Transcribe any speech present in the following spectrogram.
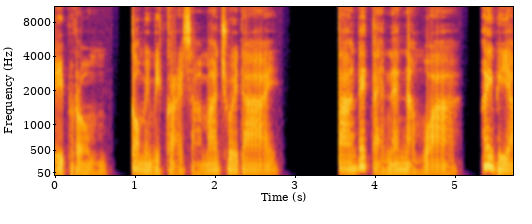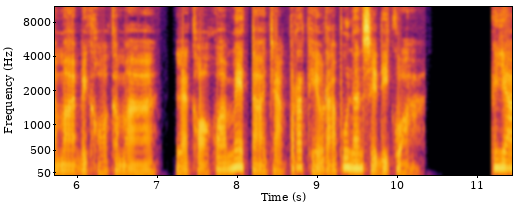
ดีพรมก็ไม่มีใครสามารถช่วยได้ ต่างได้แต่แนะนำว่าให้พญามารไปขอขมา และขอความเมตตาจากพระเถระผู้นั้นเสียดีกว่า พญา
